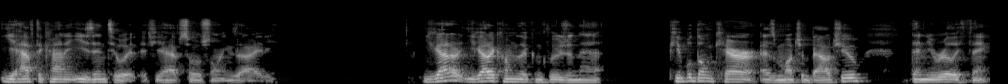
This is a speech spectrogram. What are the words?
you have to kind of ease into it if you have social anxiety. You gotta you gotta come to the conclusion that people don't care as much about you than you really think.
